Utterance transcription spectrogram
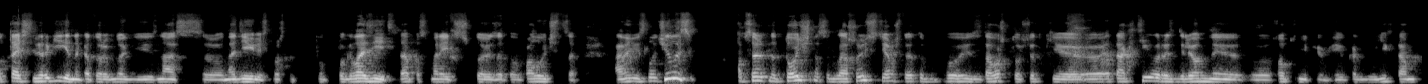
вот та синергия, на которую многие из нас э, надеялись просто поглазеть, да, посмотреть, что из этого получится, она не случилась. Абсолютно точно соглашусь с тем, что это из-за того, что все-таки э, это активы, разделенные э, собственниками, и как бы у них там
